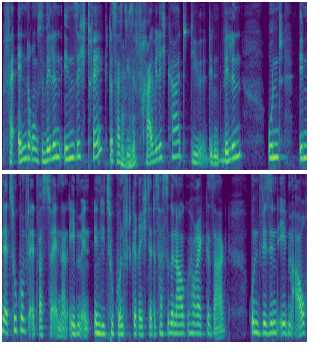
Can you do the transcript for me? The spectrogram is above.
Veränderungswillen in sich trägt. Das heißt, mhm. diese Freiwilligkeit, die, den Willen und in der Zukunft etwas zu ändern, eben in, in die Zukunft gerichtet. Das hast du genau korrekt gesagt. Und wir sind eben auch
